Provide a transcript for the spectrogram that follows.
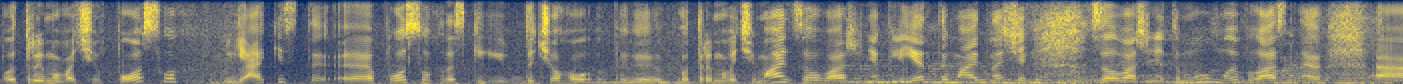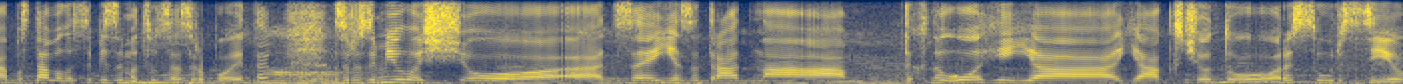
отримувачів послуг, якість е, послуг, до чого е, отримувачі мають зауваження, клієнти мають наші зауваження. Тому ми власне е, поставили собі за мету це зробити. Зрозуміло, що це є затратна технологія, як щодо ресурсів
